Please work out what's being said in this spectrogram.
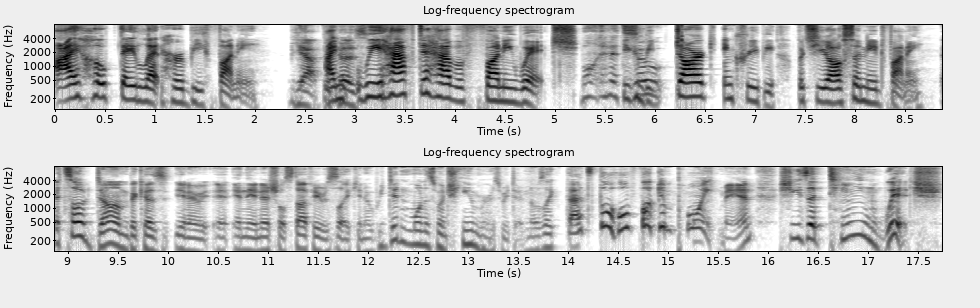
I hope they let her be funny. Yeah, I we have to have a funny witch. well, and it's You can so be dark and creepy, but you also need funny. It's so dumb because, you know, in the initial stuff, he was like, you know, we didn't want as much humor as we did. And I was like, that's the whole fucking point, man. She's a teen witch.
